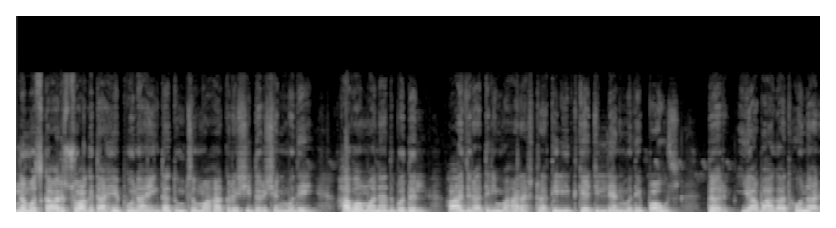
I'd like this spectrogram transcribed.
नमस्कार स्वागत आहे. पुन्हा एकदा तुमचं महाकृषी दर्शनमध्ये. हवामानात बदल. आज रात्री महाराष्ट्रातील इतक्या जिल्ह्यांमध्ये पाऊस. तर या भागात होणार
